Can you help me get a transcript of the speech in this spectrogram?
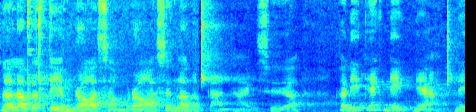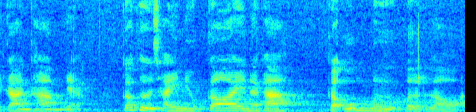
แล้วเราก็เตรียมหลอดสองหลอด ซึ่งเราต้องการถ่ายเชื้อ คราวนี้เทคนิคเนี่ยในการทำเนี่ยก็คือใช้นิ้วก้อยนะคะกับอุ้มมือเปิดหลอด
